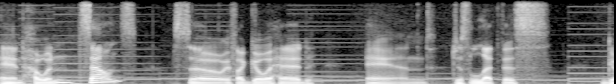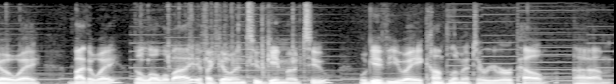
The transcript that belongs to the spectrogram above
and Hoenn sounds. So if I go ahead and just let this go away. By the way, the lullaby, if I go into game mode 2, will give you a complimentary repel um,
